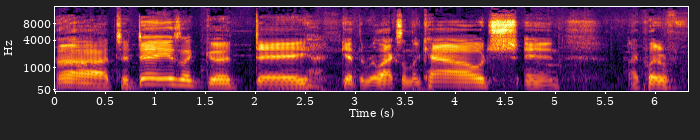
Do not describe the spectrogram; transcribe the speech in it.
Ah, today is a good day. Get to relax on the couch, and I put with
